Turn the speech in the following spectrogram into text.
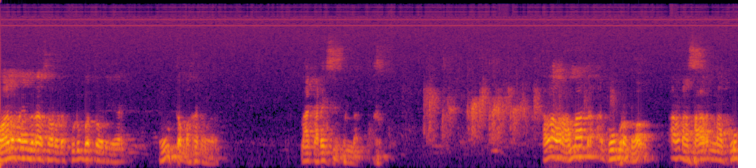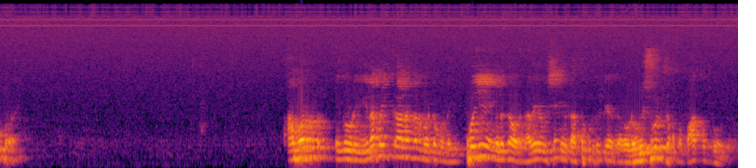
பாலுமகேந்திரா சாரோட குடும்பத்தோடைய மூத்த மகன் அவர். நான் கடைசி பிள்ளை. அதனால் அவர் அண்ணாட்ட நான் கூப்பிடணும். ஆனால் நான் சாரன் நான் கூப்பிட்றேன். அவர் எங்களுடைய இளமை காலங்கள் மட்டுமல்ல இப்போயும் எங்களுக்கு அவர் நிறைய விஷயங்கள் கற்றுக் கொடுத்துட்டே இருக்கார். அவரோட விஷுவல்ஸை நம்ம பார்க்கும்போது.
